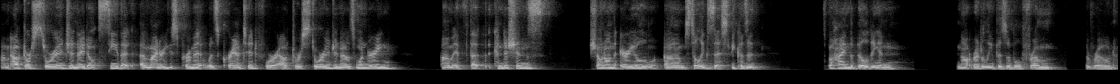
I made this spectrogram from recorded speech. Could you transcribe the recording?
um, outdoor storage, and I don't see that a minor use permit was granted for outdoor storage. And I was wondering um, if the conditions shown on the aerial um, still exist because it- it's behind the building and not readily visible from the road.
